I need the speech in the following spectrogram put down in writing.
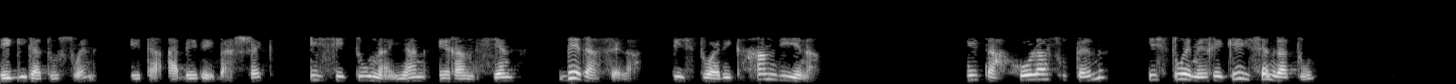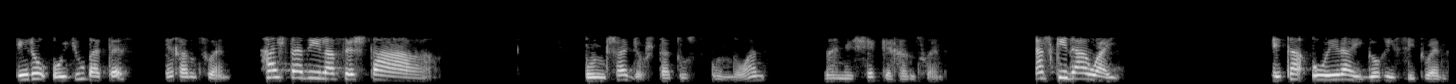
Begiratu zuen eta abere basek izitu nahian erantzien bera zela, piztuarik handiena. Eta hola zuten, piztuen errege izendatu. Gero oiu batez erantzuen, hasta di la festa! Untsa jostatuz ondoan, manesek erantzuen. Aski da! Eta oera igorri zituen,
